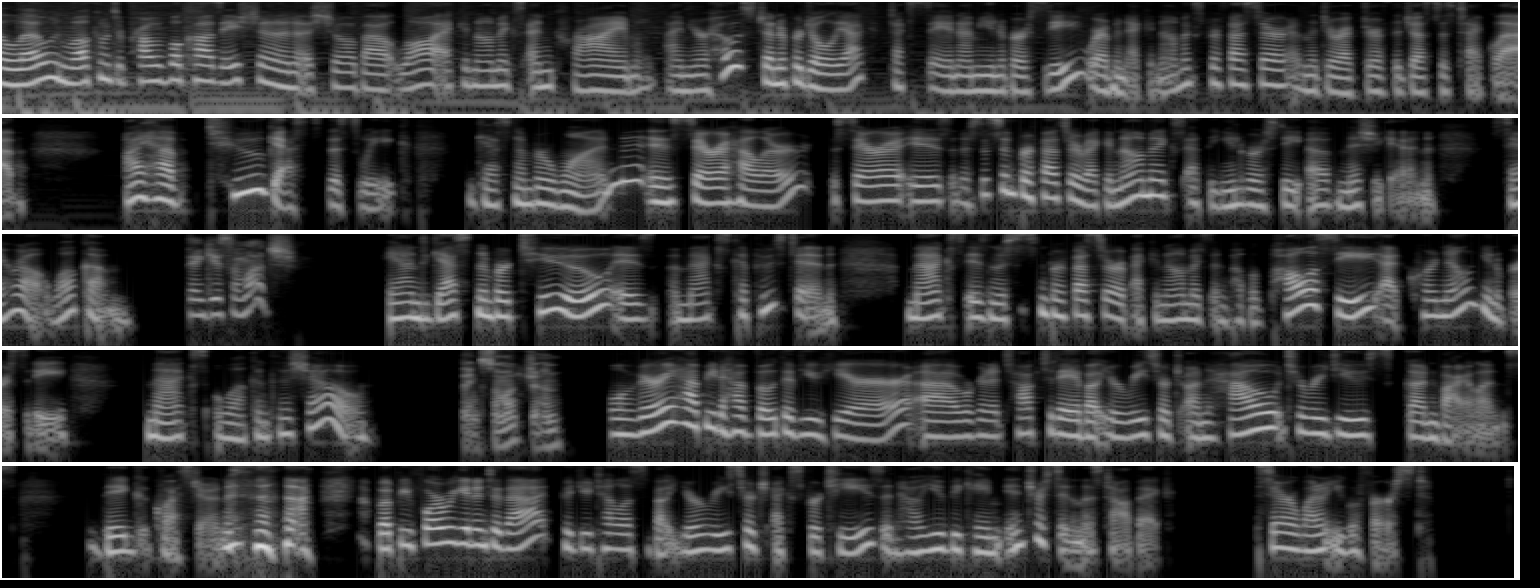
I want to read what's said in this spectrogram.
Hello, and welcome to Probable Causation, a show about law, economics, and crime. I'm your host, Jennifer Doleac, Texas A&M University, where I'm an economics professor and the director of the Justice Tech Lab. I have two guests this week. Guest number one is Sarah Heller. Sarah is an assistant professor of economics at the University of Michigan. Sarah, welcome. Thank you so much. And guest number two is Max Kapustin. Max is an assistant professor of economics and public policy at Cornell University. Max, welcome to the show. Thanks so much, Jen. Well, very happy to have both of you here. Uh, we're going to talk today about your research on how to reduce gun violence. Big question. but before we get into that, could you tell us about your research expertise and how you became interested in this topic? Sarah, why don't you go first?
